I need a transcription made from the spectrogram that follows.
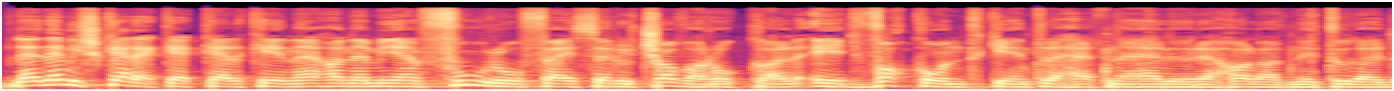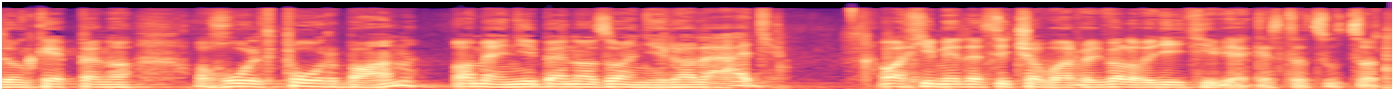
de nem is kerekekkel kéne, hanem ilyen fúrófejszerű csavarokkal egy vakontként lehetne előre haladni tulajdonképpen a, a hold porban, amennyiben az annyira lágy. Archimédeszi csavar, vagy valahogy így hívják ezt a cuccot.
